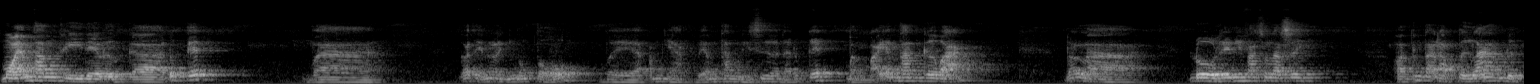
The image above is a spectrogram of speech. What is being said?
mọi âm thanh thì đều được à, đúc kết và có thể nói là những ông tổ về âm nhạc về âm thanh ngày xưa đã đúc kết bằng bảy âm thanh cơ bản. Đó là do re mi fa sol la si. Hoặc chúng ta đọc từ la cũng được.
